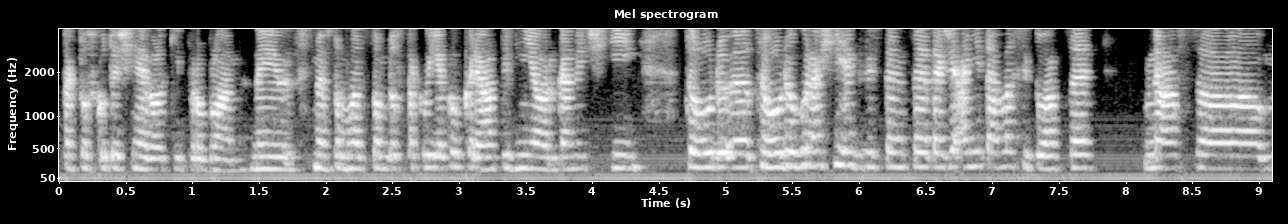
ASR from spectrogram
tak to skutečně je velký problém. My jsme v tomhle tom dost takový jako kreativní a organičtí celou, celou dobu naší existence, takže ani tahle situace nás uh,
